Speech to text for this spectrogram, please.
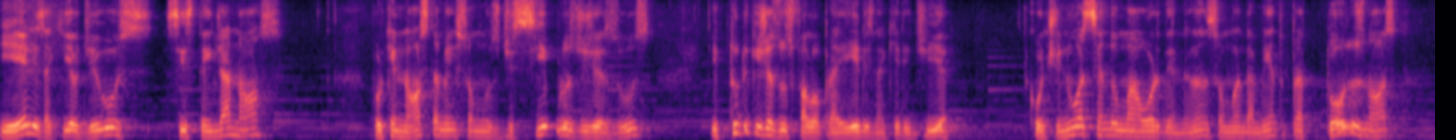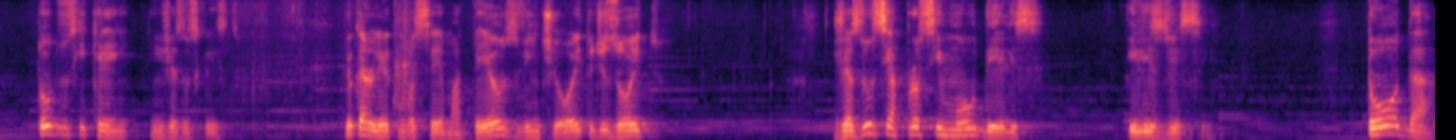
E eles aqui, eu digo, se estende a nós, porque nós também somos discípulos de Jesus e tudo que Jesus falou para eles naquele dia continua sendo uma ordenança, um mandamento para todos nós, todos os que creem em Jesus Cristo. Eu quero ler com você Mateus 28, 18. Jesus se aproximou deles e lhes disse: Toda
